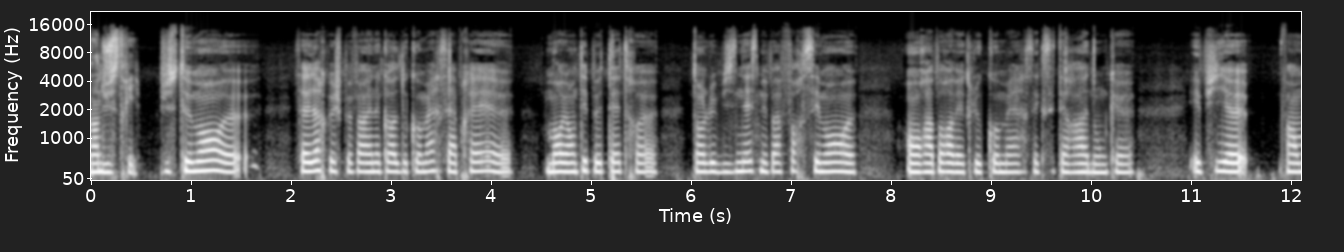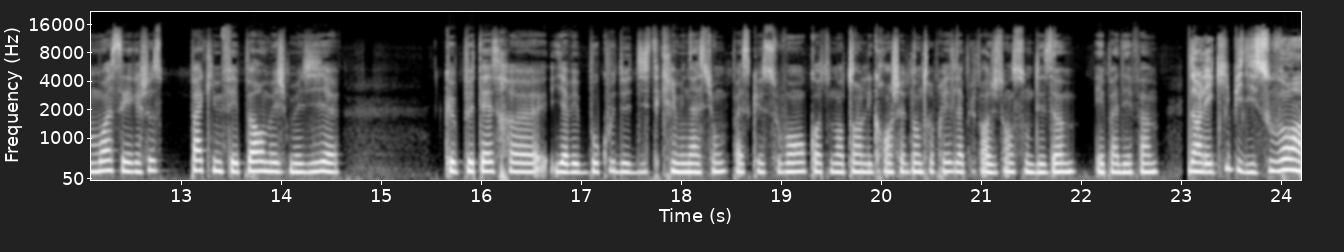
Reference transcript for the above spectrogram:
industries. Justement ça veut dire que je peux faire une école de commerce et après euh, m'orienter peut-être euh, dans le business, mais pas forcément euh, en rapport avec le commerce, etc. Donc, et puis, enfin moi, c'est quelque chose pas qui me fait peur, mais je me dis que peut-être il y avait beaucoup de discrimination parce que souvent, quand on entend les grands chefs d'entreprise, la plupart du temps, ce sont des hommes et pas des femmes. Dans l'équipe, il dit souvent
